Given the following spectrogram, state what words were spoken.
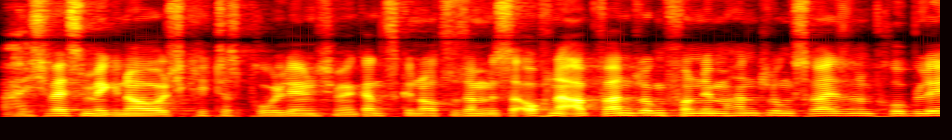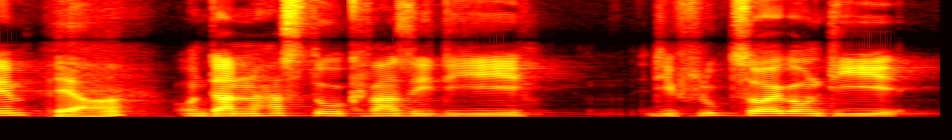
Ah, Ich weiß nicht mehr genau, ich kriege das Problem nicht mehr ganz genau zusammen. Ist auch eine Abwandlung von dem handlungsreisenden Problem. Ja. Und dann hast du quasi die, die Flugzeuge und die,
